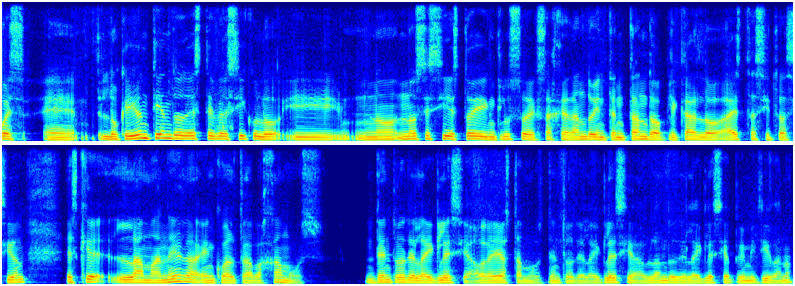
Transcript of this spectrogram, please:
Pues eh, lo que yo entiendo de este versículo, y no, no, sé si estoy incluso exagerando intentando aplicarlo a esta situación, es que la manera en cual trabajamos dentro de la iglesia, ahora ya estamos dentro de la iglesia, hablando de la iglesia primitiva, ¿no?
